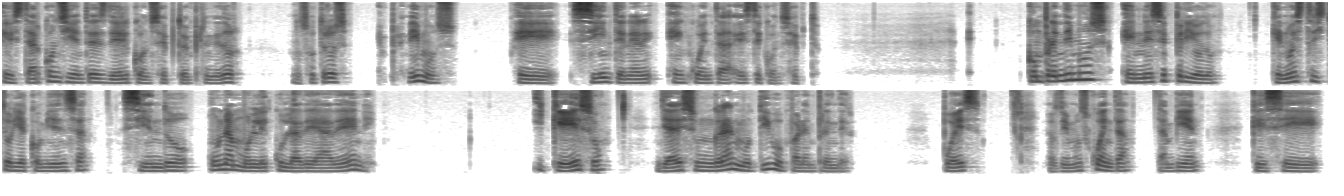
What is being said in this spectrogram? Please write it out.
estar conscientes del concepto emprendedor. Nosotros emprendimos eh, sin tener en cuenta este concepto. Comprendimos en ese periodo que nuestra historia comienza siendo una molécula de ADN y que eso ya es un gran motivo para emprender, pues nos dimos cuenta también que se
